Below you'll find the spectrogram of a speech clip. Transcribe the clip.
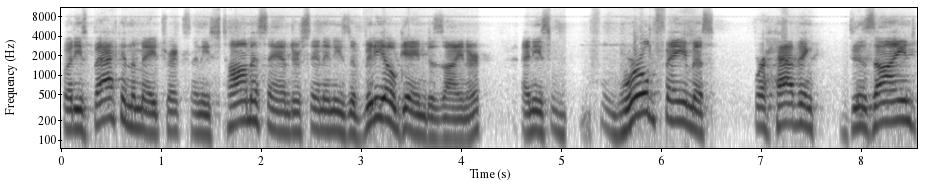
but he's back in the Matrix, and he's Thomas Anderson, and he's a video game designer, and he's world famous for having designed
